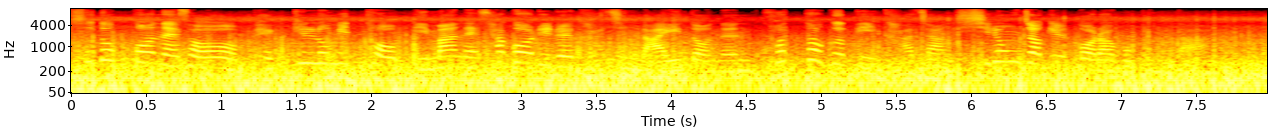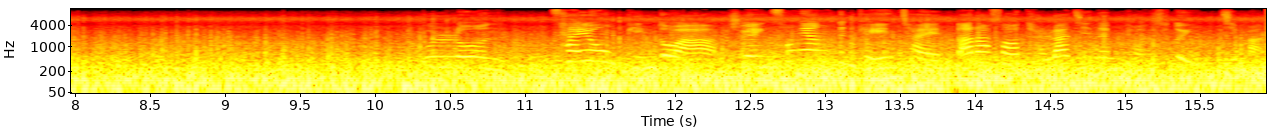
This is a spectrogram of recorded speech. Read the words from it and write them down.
수도권에서 100km 미만의 사거리를 가진 라이더는 쿼터급이 가장 실용적일 거라고 본다. 물론 사용 빈도와 주행 성향 등 개인차에 따라서 달라지는 변수도 있지만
